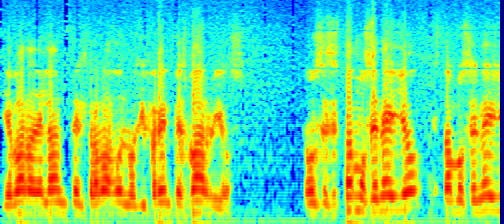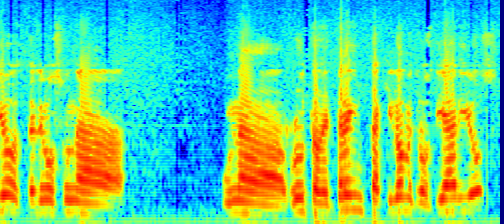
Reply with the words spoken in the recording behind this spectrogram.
llevar adelante el trabajo en los diferentes barrios. Entonces estamos en ello, estamos en ello, tenemos una, una ruta de 30 kilómetros diarios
